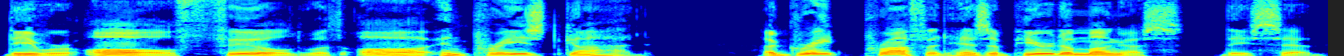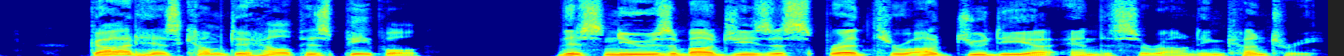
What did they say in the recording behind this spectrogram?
They were all filled with awe and praised God. A great prophet has appeared among us, they said. God has come to help his people. This news about Jesus spread throughout Judea and the surrounding country.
